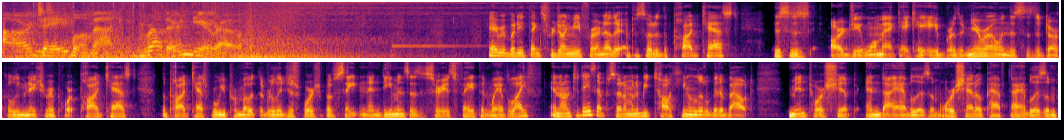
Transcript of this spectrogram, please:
RJ Womack, Brother Nero. Hey, everybody. Thanks for joining me for another episode of the podcast. This is RJ Womack, aka Brother Nero, and this is the Dark Illumination Report podcast, the podcast where we promote the religious worship of Satan and demons as a serious faith and way of life. And on today's episode, I'm going to be talking a little bit about mentorship and diabolism or shadow path diabolism.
